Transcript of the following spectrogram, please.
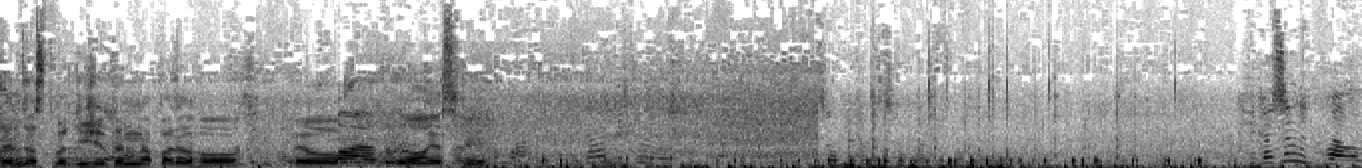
ten zas tvrdí, že ten napadl ho. Jo, no jasně. Doesn't look well.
